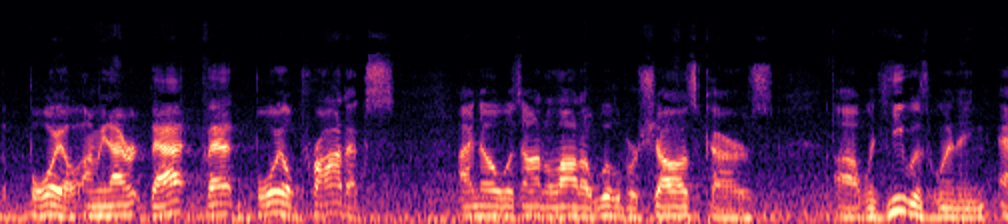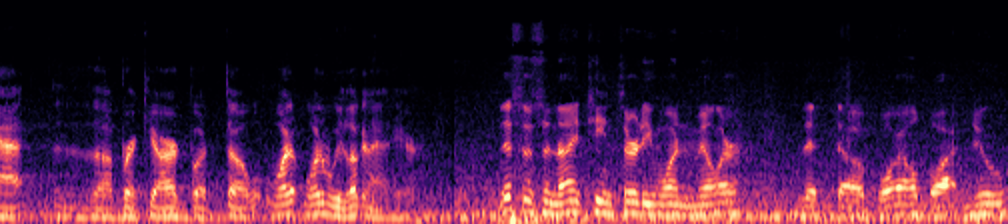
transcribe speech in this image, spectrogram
The Boyle, I mean, I, that that Boyle Products, I know was on a lot of Wilbur Shaw's cars uh, when he was winning at the Brickyard. But uh, what what are we looking at here? This is a 1931 Miller that uh, Boyle bought new.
